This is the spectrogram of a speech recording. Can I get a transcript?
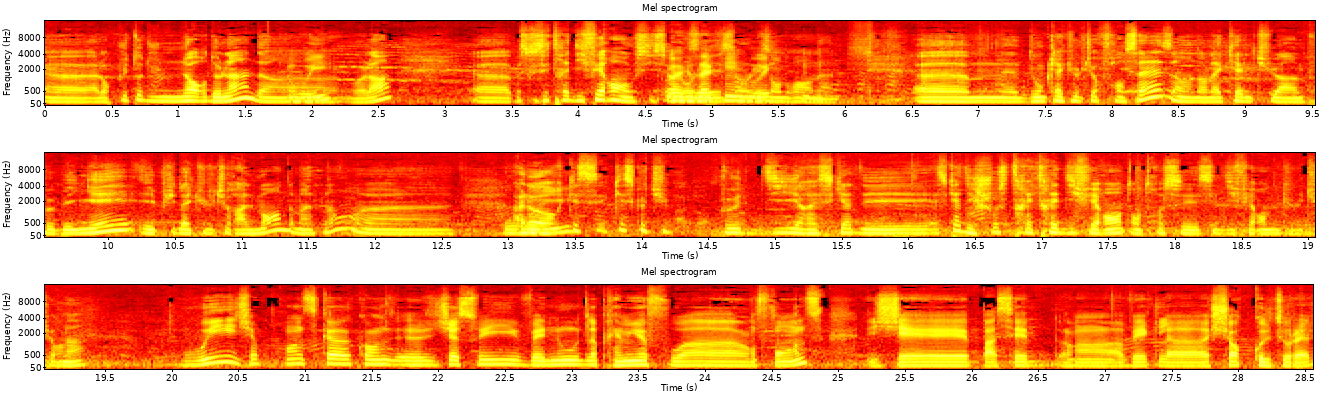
Euh, alors plutôt du nord de l'Inde. hein, Oui. Voilà. Euh, parce que c'est très différent aussi selon, les, selon les endroits en Inde. Euh, donc la culture française, hein, dans laquelle tu as un peu baigné, et puis la culture allemande maintenant. euh, Alors, qu'est-ce que tu peux dire? Est-ce qu'il y, a des- est-ce qu'il y a des choses très très différentes entre ces, ces différentes cultures-là? Oui, je pense que quand euh, je suis venu la première fois en France, j'ai passé avec le choc culturel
